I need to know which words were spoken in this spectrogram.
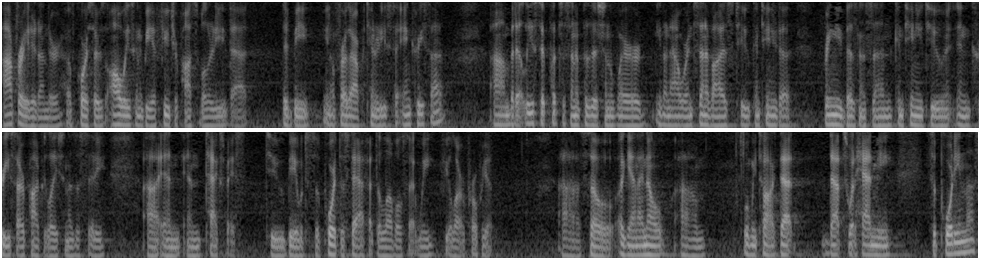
operated under, of course, there's always going to be a future possibility that there'd be, you know, further opportunities to increase that. Um, But at least it puts us in a position where, you know, now we're incentivized to continue to bring new business in, continue to increase our population as a city uh, and and tax base to be able to support the staff at the levels that we feel are appropriate. Uh, So again, I know um, when we talked, that, that's what had me supporting this,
